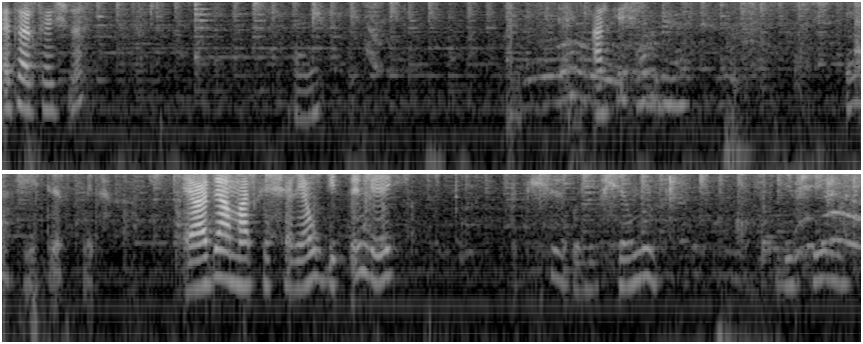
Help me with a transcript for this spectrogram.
Evet arkadaşlar. Arkadaşlar. Ben yedirtmedim. E hadi ama arkadaşlar ya gitmem gerek. Arkadaşlar böyle bir şey olmaz. Böyle bir şey var.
